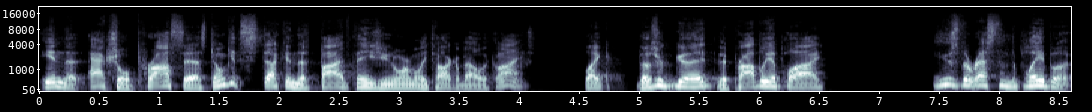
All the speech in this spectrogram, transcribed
in the actual process. Don't get stuck in the five things you normally talk about with clients. Like those are good. They probably apply. Use the rest in the playbook.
